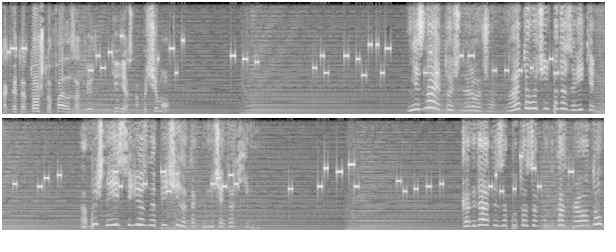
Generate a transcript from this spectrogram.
так это то, что файл закрыт. Интересно, почему? Не знаю точно, Роджер, но это очень подозрительно. Обычно есть серьезная причина так помечать архив. Когда ты запутался в клубках проводов,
